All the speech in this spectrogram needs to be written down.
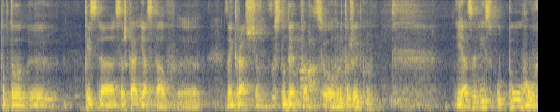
Тобто після Сашка я став е, найкращим студентом цього гуртожитку. Я заліз у тугу,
